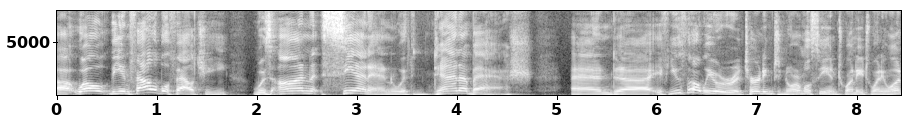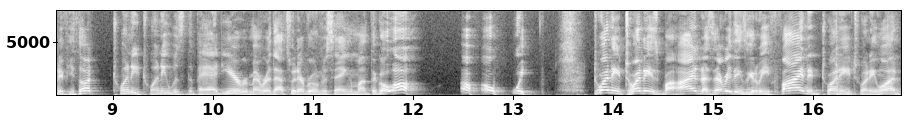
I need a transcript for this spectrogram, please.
Uh, well, the infallible Fauci was on CNN with Dana Bash and uh, if you thought we were returning to normalcy in 2021, if you thought 2020 was the bad year, remember that's what everyone was saying a month ago. Oh, oh, oh we 2020 is behind us. Everything's going to be fine in 2021.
